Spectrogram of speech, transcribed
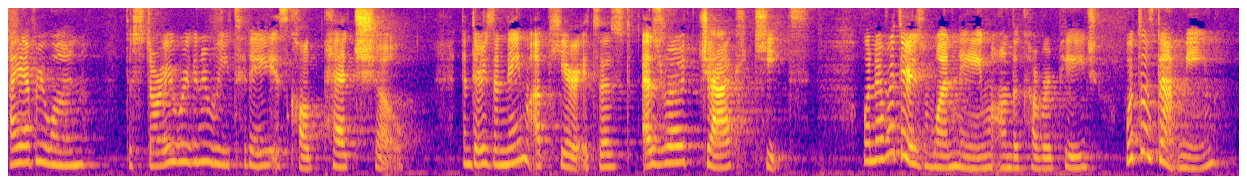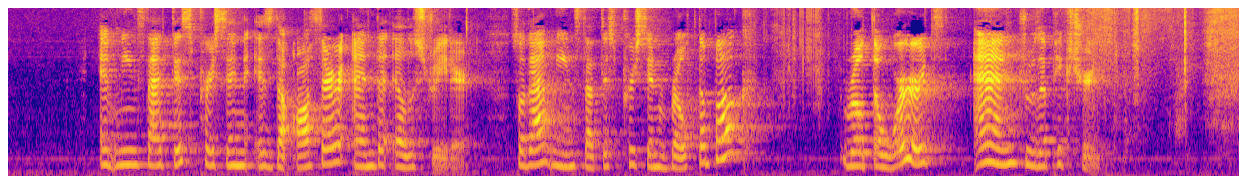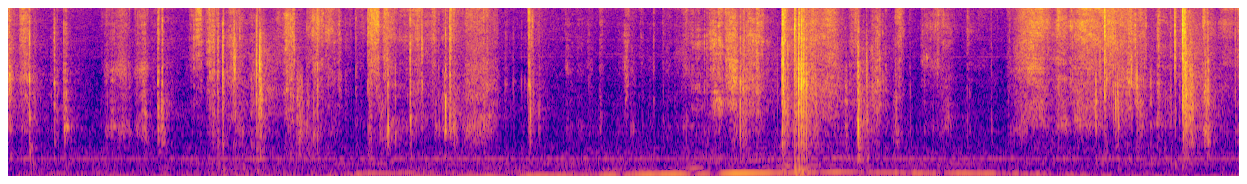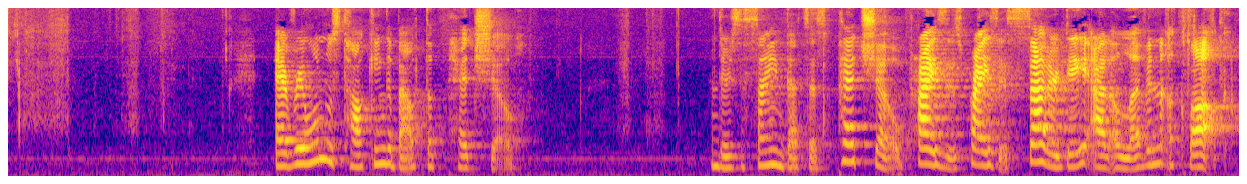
Hi everyone. The story we're going to read today is called Pet Show. And there's a name up here. It says Ezra Jack Keats. Whenever there's one name on the cover page, what does that mean? It means that this person is the author and the illustrator. So that means that this person wrote the book, wrote the words, and drew the pictures. Everyone was talking about the pet show. And there's a sign that says pet show, prizes, prizes, Saturday at 11 o'clock.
